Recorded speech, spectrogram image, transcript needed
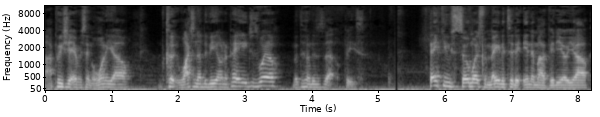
I appreciate every single one of y'all. Click, watch another video on the page as well. But the hood is out. Peace. Thank you so much for making it to the end of my video, y'all.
